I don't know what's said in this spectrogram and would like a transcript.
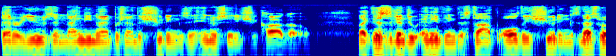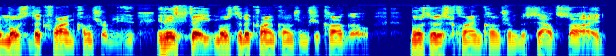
that are used in 99% of the shootings in inner city Chicago. Like this is going to do anything to stop all these shootings, and that's where most of the crime comes from. In his, in his state, most of the crime comes from Chicago. Most of this crime comes from the South Side.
